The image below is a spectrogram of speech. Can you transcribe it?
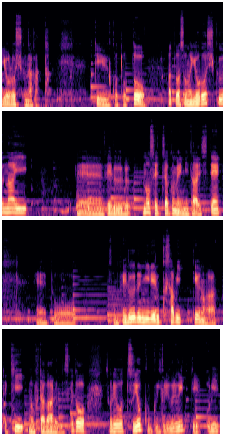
よろしくなかったっていうこととあとはそのよろしくない、えー、フェルールの接着面に対して、えーと、そのフェルールに入れるくさびっていうのがあって木の蓋があるんですけどそれを強くグリグリグリって折り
